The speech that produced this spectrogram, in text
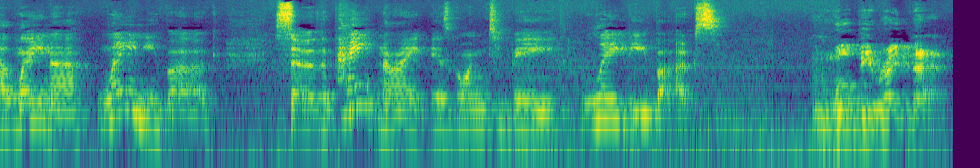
Elena Ladybug. So, the paint night is going to be Ladybugs. And we'll be right back.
